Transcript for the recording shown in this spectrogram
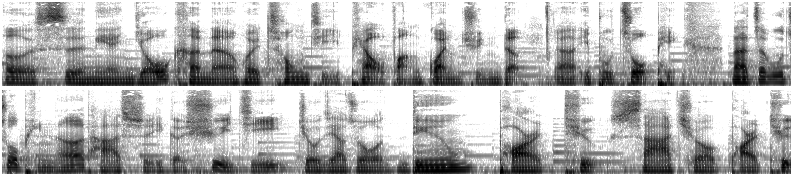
二四年有可能会冲击票房冠军的呃一部作品。那这部作品呢，它是一个续集，就叫做 Dune。Part Two，沙丘 Part Two。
